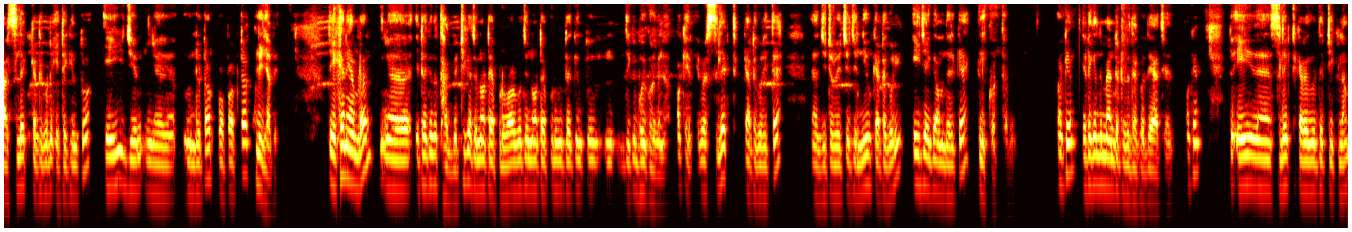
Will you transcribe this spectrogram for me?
আর সিলেক্ট ক্যাটাগরি এটা কিন্তু এই যে উইন্ডোটা পপ আপটা খুলে যাবে। তো এখানে আমরা এটা কিন্তু থাকবে। ঠিক আছে নট অ্যাপ্রুভ আর বলছে নট অ্যাপ্রুভ এটা কিন্তু দেখে ভয় করবে না। ওকে এবার সিলেক্ট ক্যাটাগরিতে যেটা রয়েছে যে নিউ ক্যাটাগরি এই জায়গায় আমাদেরকে ক্লিক করতে হবে। ওকে এটা কিন্তু ম্যান্ডেটরি দেখো দেওয়া আছে ওকে তো এই সিলেক্ট ক্যাটাগরিতে টিকলাম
